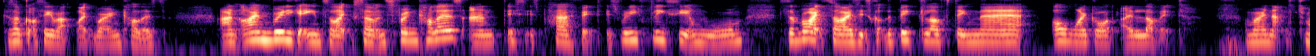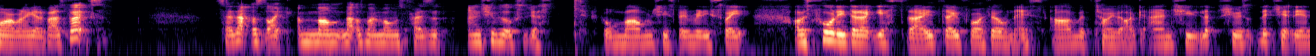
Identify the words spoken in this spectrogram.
because I've got to think about like wearing colours. And I'm really getting into like certain spring colours and this is perfect. It's really fleecy and warm. It's the right size. It's got the big glove thing there. Oh my God, I love it. I'm wearing that tomorrow when I go to Baz Books. So that was like a mum, that was my mum's present. And she was also just typical mum. She's been really sweet. I was poorly done yesterday, the day before I filmed this, um, with Tommy bug, and she looked, she was literally at the end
